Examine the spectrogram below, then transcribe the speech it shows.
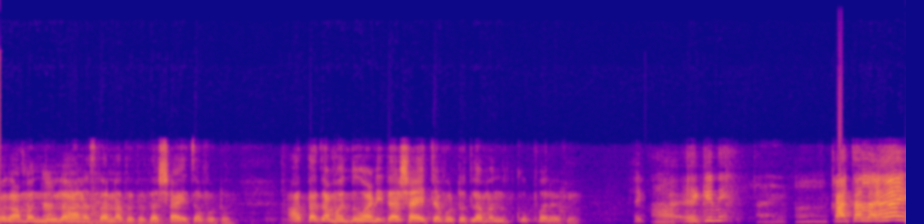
बघा मंदू लहान असताना तर त्याचा शाळेचा फोटो. आताचा मंदू आणि त्या शाळेच्या फोटोतला मंदू खूप फरक आहे. आहे की? नाही? हा, काय चाललंय?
